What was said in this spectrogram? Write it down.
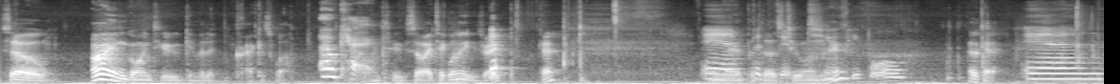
So I'm going to give it a crack as well. Okay. One, two. So I take one of these, right? Yep. Okay. And And, put put, those two on two there. people Okay. and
